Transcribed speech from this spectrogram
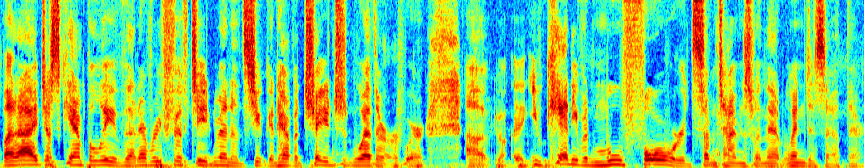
But I just can't believe that every 15 minutes you can have a change in weather where uh, you can't even move forward sometimes when that wind is out there.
